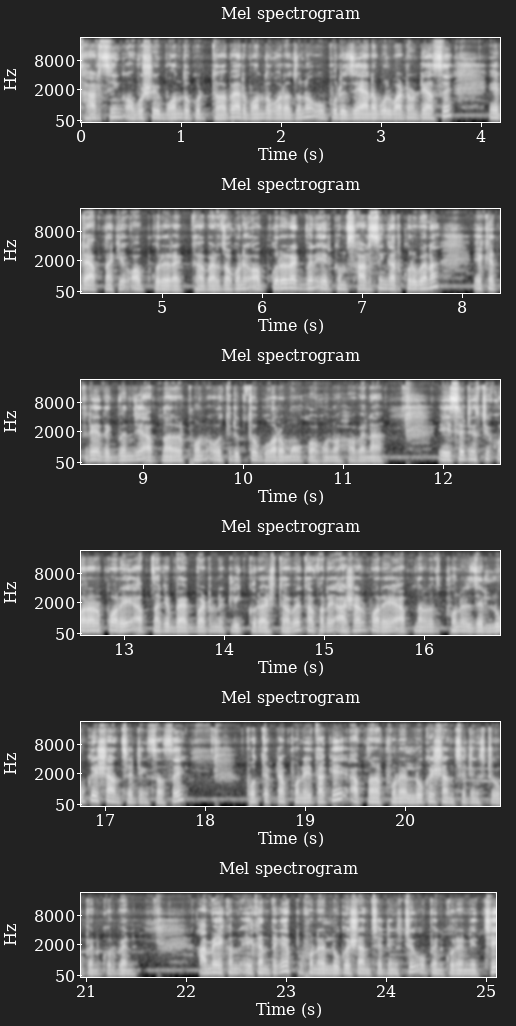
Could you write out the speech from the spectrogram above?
সার্চিং অবশ্যই বন্ধ করতে হবে আর বন্ধ করার জন্য উপরে যে অ্যানাবল বাটনটি আছে, এটা আপনাকে অফ করে রাখতে হবে। আর যখনই অফ করে রাখবেন, এরকম সার্চিং আর করবে না। এক্ষেত্রে দেখবেন যে আপনার ফোন অতিরিক্ত গরমও কখনো হবে না। এই সেটিংসটি করার পরে আপনাকে ব্যাক বাটনে ক্লিক করে আসতে হবে। তারপরে আসার পরে আপনার ফোনের যে লোকেশান সেটিংস আছে, প্রত্যেকটা ফোনেই থাকে, আপনার ফোনের লোকেশান সেটিংসটি ওপেন করবেন। আমি এখন এখান থেকে ফোনের লোকেশান সেটিংসটি ওপেন করে নিচ্ছি।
